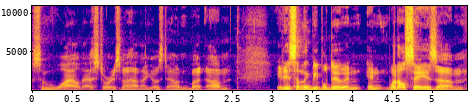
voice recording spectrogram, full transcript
some wild ass stories about how that goes down. But um, it is something people do. And and what I'll say is, um,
